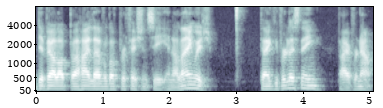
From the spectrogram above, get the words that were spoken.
develop a high level of proficiency in a language. Thank you for listening. Bye for now.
